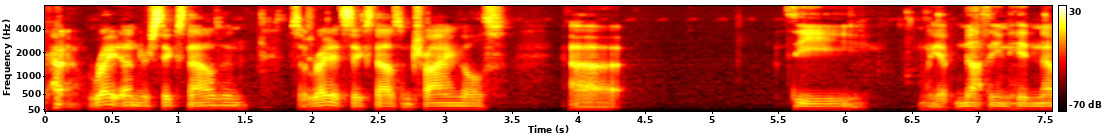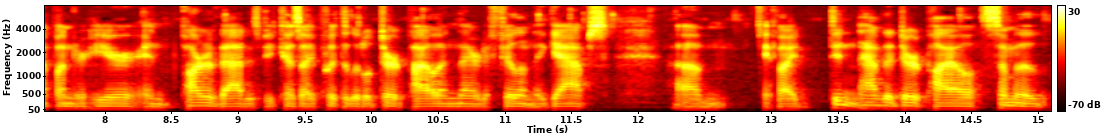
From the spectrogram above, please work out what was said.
right under 6,000. So right at 6,000 triangles. Uh, the we have nothing hidden up under here, and part of that is because I put the little dirt pile in there to fill in the gaps. Um, if I didn't have the dirt pile, some of the,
